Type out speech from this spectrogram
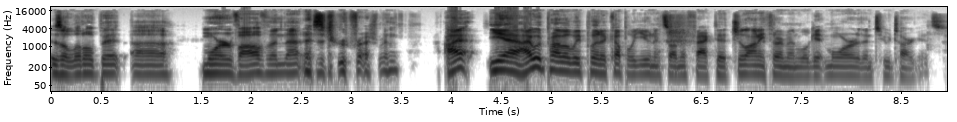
is a little bit uh, more involved than that as a true freshman. I yeah, I would probably put a couple units on the fact that Jelani Thurman will get more than two targets.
